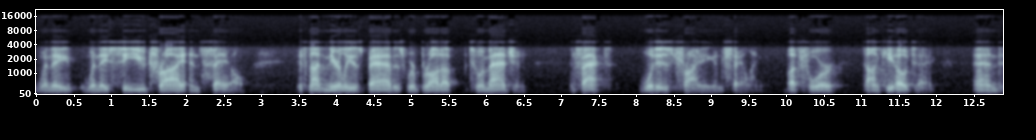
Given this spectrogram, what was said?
when they when they see you try and fail, it's not nearly as bad as we're brought up to imagine. In fact, what is trying and failing but for Don Quixote and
